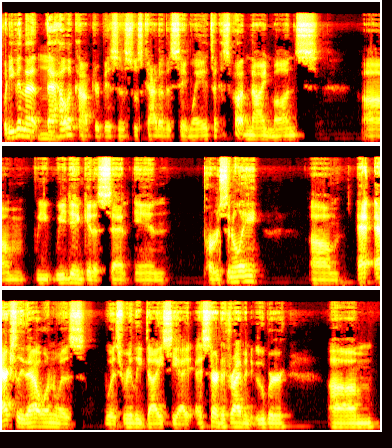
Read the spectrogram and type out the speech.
but even that mm. the helicopter business was kind of the same way. It took us about nine months. Um, we we didn't get a cent in personally. Um, a- actually that one was was really dicey. I, I started driving uber. Um,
